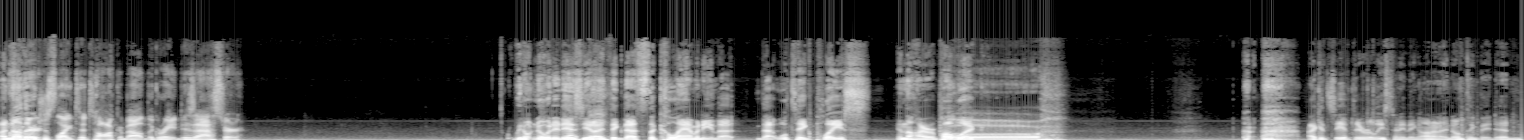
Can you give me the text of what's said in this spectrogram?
I another would just like to talk about the great disaster. we don't know what it is That'd yet. I think that's the calamity that that will take place in the High Republic. Oh. I could see if they released anything on it. I don't think they did.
